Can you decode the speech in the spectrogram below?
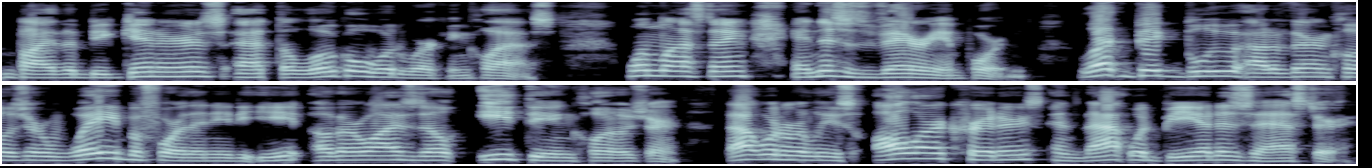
by the beginners at the local woodworking class. One last thing, and this is very important. Let Big Blue out of their enclosure way before they need to eat, otherwise, they'll eat the enclosure. That would release all our critters, and that would be a disaster.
